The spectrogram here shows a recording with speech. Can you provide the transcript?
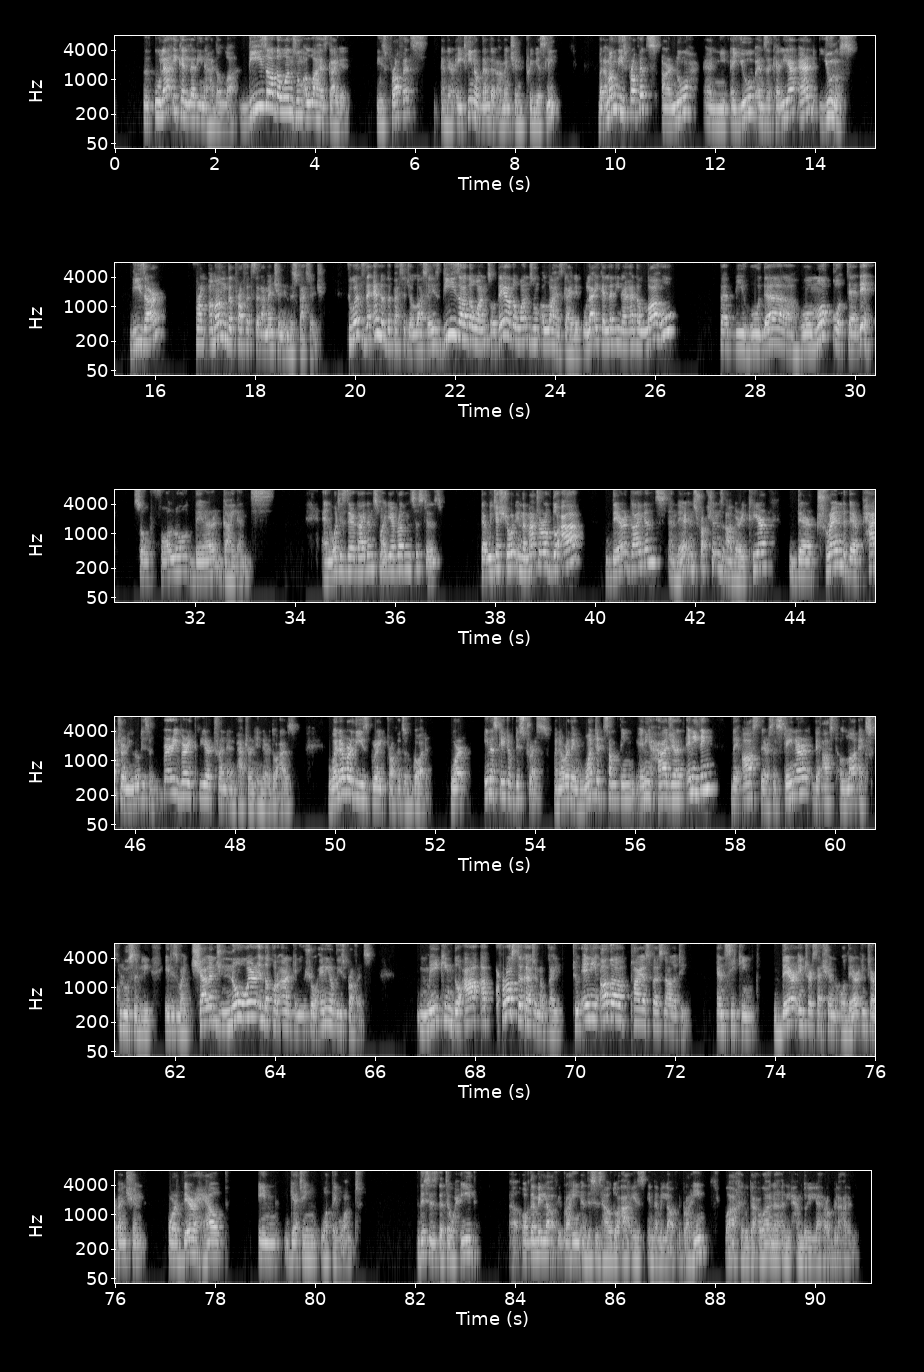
أُولَٰئِكَ الَّذِينَ هَدَى اللَّهِ These are the ones whom Allah has guided. These prophets, and there are 18 of them that I mentioned previously. But among these prophets are Nuh and Ayub and Zakaria and Yunus. These are from among the prophets that I mentioned in this passage. Towards the end of the passage, Allah says, These are the ones, or they are the ones whom Allah has guided. أُولَٰئِكَ الَّذِينَ هَدَى اللَّهُ فَبِهُدَاهُ مُقْتَدِهِ So follow their guidance. And what is their guidance, my dear brothers and sisters? That we just showed in the matter of dua, their guidance and their instructions are very clear. Their trend, their pattern, you notice a very, very clear trend and pattern in their du'as whenever these great prophets of God were in a state of distress, whenever they wanted something, any hajat, anything, they asked their sustainer, they asked Allah exclusively. It is my challenge. Nowhere in the Quran can you show any of these prophets making dua across the curtain of ghaib to any other pious personality and seeking their intercession or their intervention or their help in getting what they want. This is the tawheed uh, of the millah of Ibrahim, and this is how dua is in the millah of Ibrahim. وآخر دعوانا أن الحمد لله رب العالمين.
